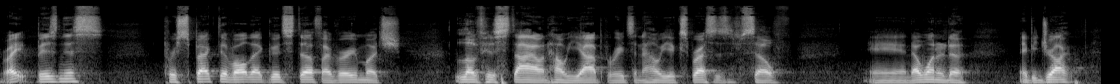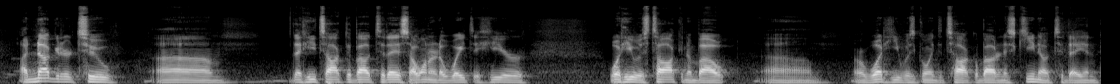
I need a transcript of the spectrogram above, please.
right? Business perspective, all that good stuff. I very much love his style and how he operates and how he expresses himself. And I wanted to maybe drop a nugget or two um, that he talked about today. So I wanted to wait to hear what he was talking about um, or what he was going to talk about in his keynote today. And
